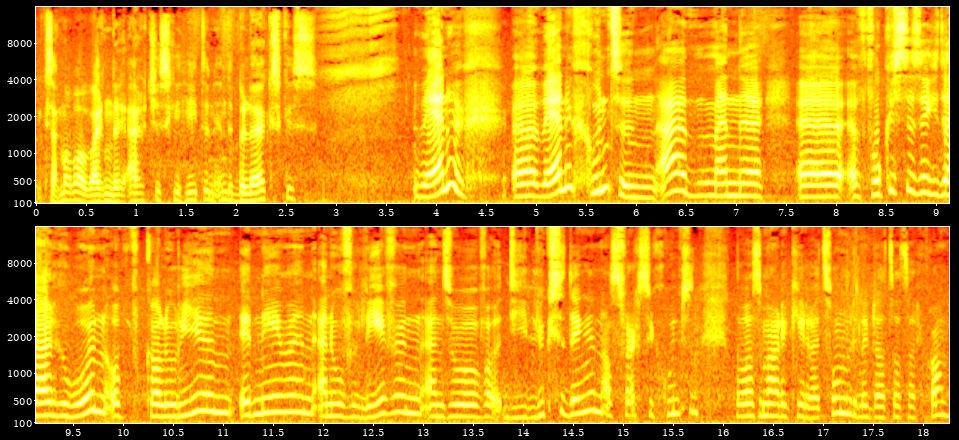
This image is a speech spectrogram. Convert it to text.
ik zeg maar wat, werden er erwtjes gegeten in de beluikjes? Weinig, eh, weinig groenten. Ah, men eh, eh, focuste zich daar gewoon op calorieën innemen en overleven en zo die luxe dingen als verse groenten. Dat was maar een keer uitzonderlijk dat dat er kwam.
